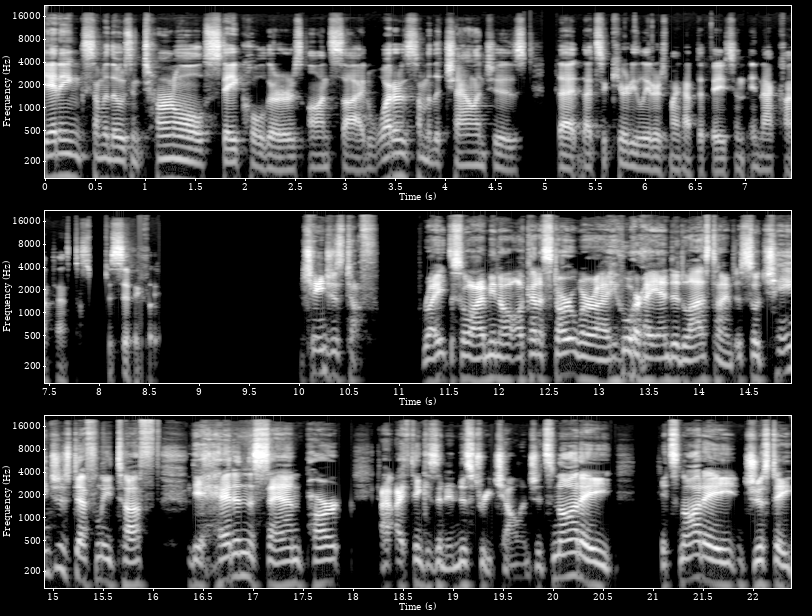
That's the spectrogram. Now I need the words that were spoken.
getting some of those internal stakeholders on side what are some of the challenges that that security leaders might have to face in, in that context specifically? Change is tough right? So i mean I'll, I'll, kind of start where i where i ended last time. So change is definitely tough. The head in the sand part I, I think is an industry challenge. It's not a it's not a just a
